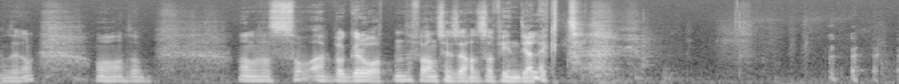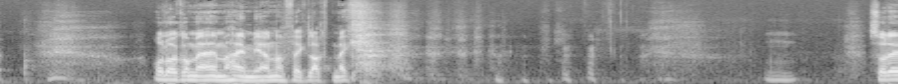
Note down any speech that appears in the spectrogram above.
og så, Han var på gråten, for han syntes jeg hadde så fin dialekt. Og da kom jeg hjem igjen og fikk lagt meg. Så det,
